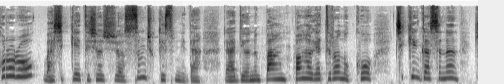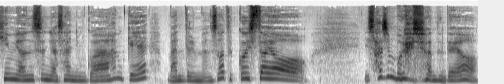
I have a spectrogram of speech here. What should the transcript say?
호로록 맛있게 드셔주셨으면 좋겠습니다. 라디오는 빵빵하게 틀어놓고 치킨가스는 김연순 여사님과 함께 만들면서 듣고 있어요. 이 사진 보내주셨는데요.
